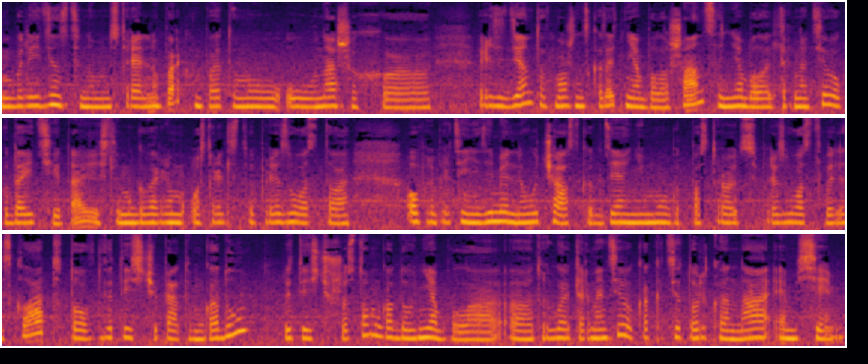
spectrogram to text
мы были единственным индустриальным парком, поэтому у наших э, резидентов, можно сказать, не было шанса, не было альтернативы, куда идти. Да? Если мы говорим о строительстве производства, о приобретении земельного участка, где они могут построить производство или склад, то в 2005 году, в 2006 году не было э, другой альтернативы, как идти только на М7.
